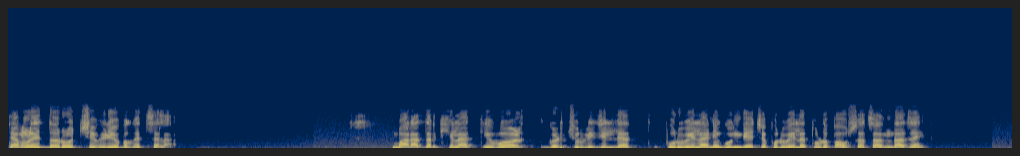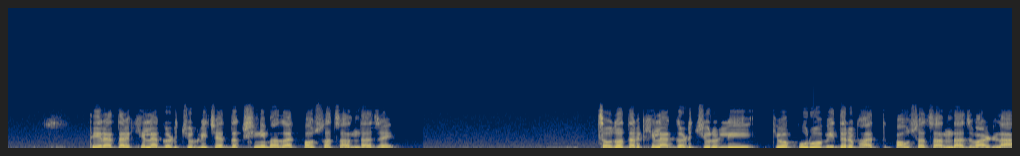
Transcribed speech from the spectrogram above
त्यामुळे दररोजचे व्हिडिओ बघत चला. बारा तारखेला केवळ गडचिरोली जिल्ह्यात पूर्वेला आणि गोंदियाच्या पूर्वेला थोडं पावसाचा अंदाज आहे. तेरा तारखेला गडचिरोलीच्या दक्षिणी भागात पावसाचा अंदाज आहे. चौदा तारखेला गडचिरोली किंवा पूर्व विदर्भात पावसाचा अंदाज वाढला.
